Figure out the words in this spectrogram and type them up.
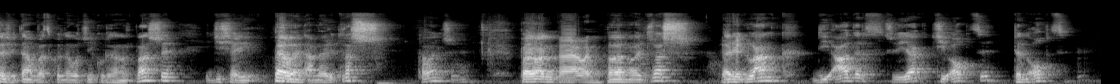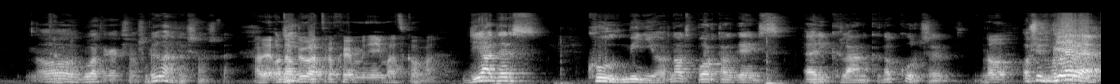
Cześć, witam Was w kolejnym odcinku Ryza na planszy. I dzisiaj pełen Ameritrash. Pełen czy nie? Pełen. Pełen. Pełen Ameritrash. Eric Lang, The Others, czyli jak? Ci obcy? Ten obcy? O, była taka książka. Była taka książka. Ale ona I- była trochę mniej mackowa. The Others, Cool Mini or Not, Portal Games, Eric Lang, no kurczę. No, 80%, Wiele.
